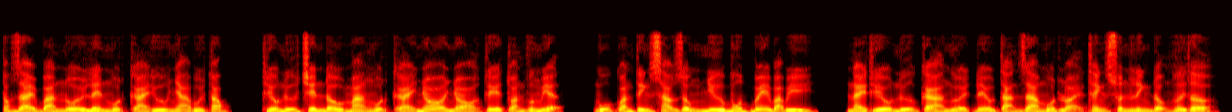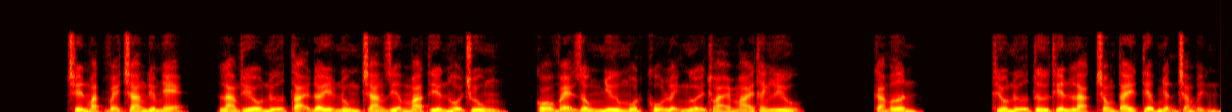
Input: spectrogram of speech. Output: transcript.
Tóc dài bàn nổi lên một cái ưu nhã búi tóc, thiếu nữ trên đầu mang một cái nho nhỏ tế toàn vương miệng, ngũ quan tinh xảo giống như bút bê bà bi, này thiếu nữ cả người đều tản ra một loại thanh xuân linh động hơi thở. Trên mặt vẽ trang điểm nhẹ, làm thiếu nữ tại đây nùng trang diễm mà tiến hội chung, có vẻ giống như một cổ lệnh người thoải mái thanh lưu. Cảm ơn. Thiếu nữ từ thiên lạc trong tay tiếp nhận chẳng bệnh,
